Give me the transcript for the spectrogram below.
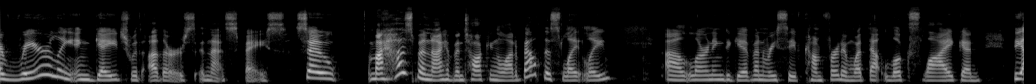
I rarely engage with others in that space. So, my husband and I have been talking a lot about this lately, uh, learning to give and receive comfort and what that looks like. And the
